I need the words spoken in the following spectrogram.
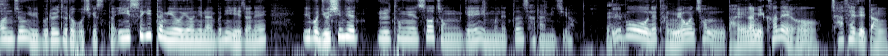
발언 중 일부를 들어보시겠습니다. 이 스기타 미오 의원이라는 분이 예전에 일본 유신회를 통해서 정계에 입문했던 사람이지요. 네. 일본의 당명은 참 다이나믹하네요. 차세대당.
